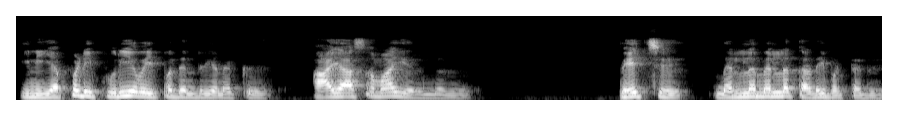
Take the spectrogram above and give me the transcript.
இனி எப்படி புரிய வைப்பதென்று எனக்கு ஆயாசமாய் இருந்தது. பேச்சு மெல்ல மெல்ல தடைபட்டது.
